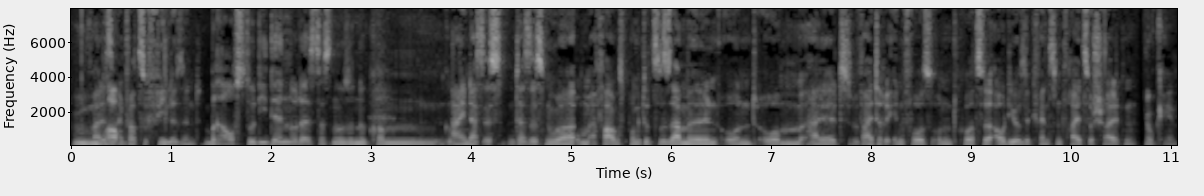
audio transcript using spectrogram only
hm, weil es einfach zu viele sind. Brauchst du die denn oder ist das nur so eine Kom Nein, das ist das ist nur um Erfahrungspunkte zu sammeln und um halt weitere Infos und kurze Audiosequenzen freizuschalten. Okay.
